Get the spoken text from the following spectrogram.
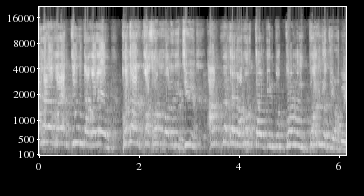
এগারো করে চিন্তা করেন, খোদার কসম বলে দিচ্ছি, আপনাদের অবস্থাও কিন্তু করুণ পরিণতি হবে।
